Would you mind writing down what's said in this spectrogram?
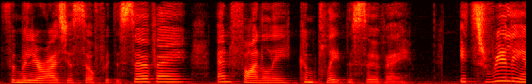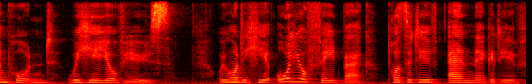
familiarise yourself with the survey, and finally complete the survey. It's really important we hear your views. We want to hear all your feedback, positive and negative.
